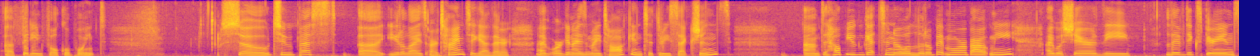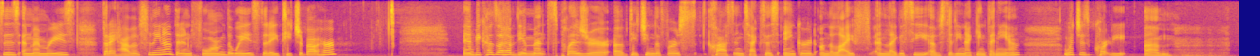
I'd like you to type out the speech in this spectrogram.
a fitting focal point. So, to best uh, utilize our time together, I've organized my talk into three sections. Um, to help you get to know a little bit more about me, I will share the lived experiences and memories that I have of Selena that inform the ways that I teach about her. And because I have the immense pleasure of teaching the first class in Texas anchored on the life and legacy of Selena Quintanilla, which is Courtney um,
